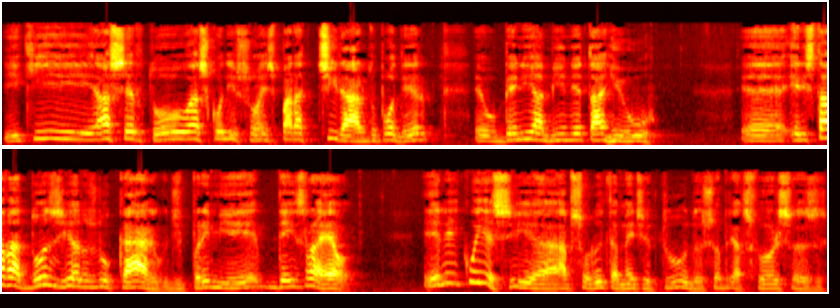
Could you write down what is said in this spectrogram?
e que acertou as condições para tirar do poder o Benjamin Netanyahu. É, ele estava há 12 anos no cargo de premier de Israel. Ele conhecia absolutamente tudo sobre as forças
